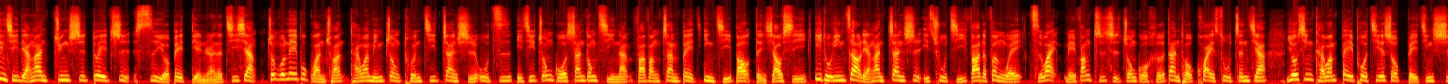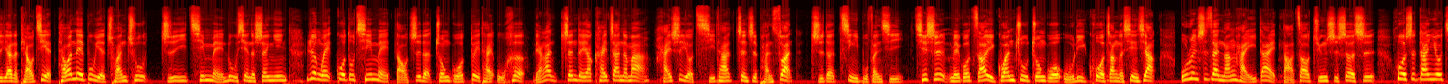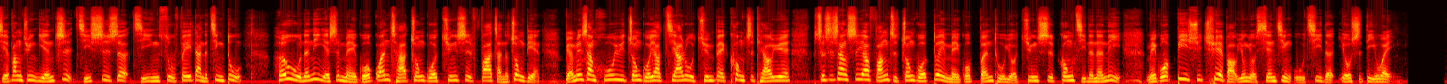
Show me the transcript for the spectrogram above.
近期两岸军事对峙似有被点燃的迹象。中国内部广传，台湾民众囤积战时物资，以及中国山东济南发放战备应急包等消息，意图营造两岸战事一触即发的氛围。此外，美方直指中国核弹头快速增加，忧心台湾被迫接受北京施压的条件。台湾内部也传出质疑亲美路线的声音，认为过度亲美导致了中国对台武吓。两岸真的要开战了吗？还是有其他政治盘算，值得进一步分析？其实。美国早已关注中国武力扩张的现象，无论是在南海一带打造军事设施，或是担忧解放军研制及试射极音速飞弹的进度，核武能力也是美国观察中国军事发展的重点。表面上呼吁中国要加入军备控制条约，实质上是要防止中国对美国本土有军事攻击的能力。美国必须确保拥有先进武器的优势地位。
